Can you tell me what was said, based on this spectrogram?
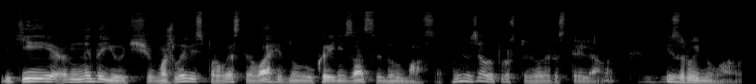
які не дають можливість провести лагідну українізацію Донбаса. Вони взяли просто його і розстріляли і зруйнували.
